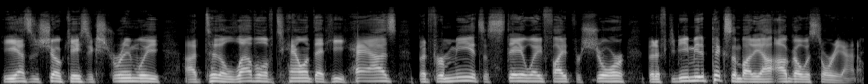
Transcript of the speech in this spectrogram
He hasn't showcased extremely uh, to the level of talent that he has. But for me, it's a stay away fight for sure. But if you need me to pick somebody, I'll, I'll go with Soriano.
